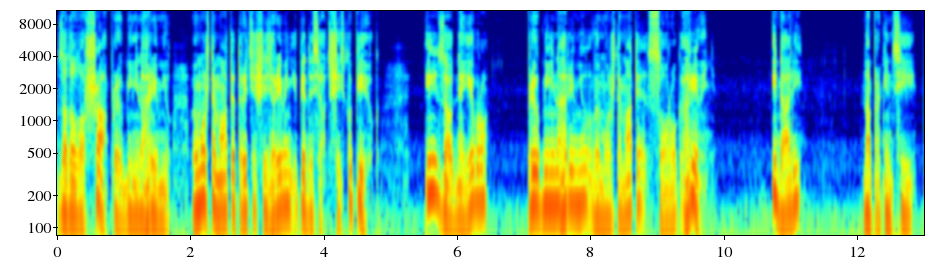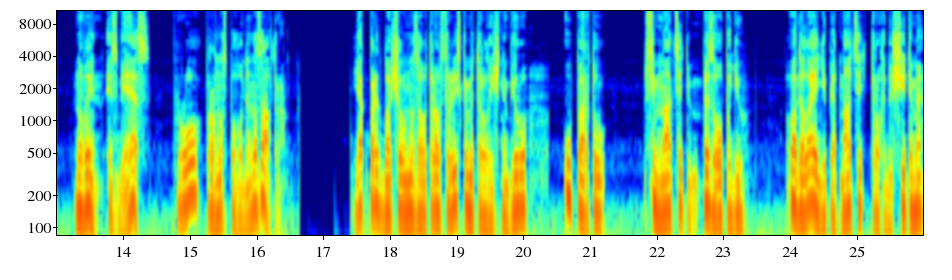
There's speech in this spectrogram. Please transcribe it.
За долар США при обміні на гривню ви можете мати 36 гривень і 56 копійок. І за 1 євро при обміні на гривню ви можете мати 40 гривень. І далі, наприкінці новин СБС про прогноз погоди на завтра. Як передбачило на завтра Австралійське метеорологічне бюро у Перту 17 без опадів, в Аделаїді 15 трохи дощитиме,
